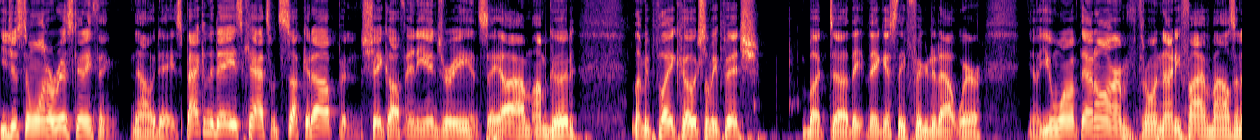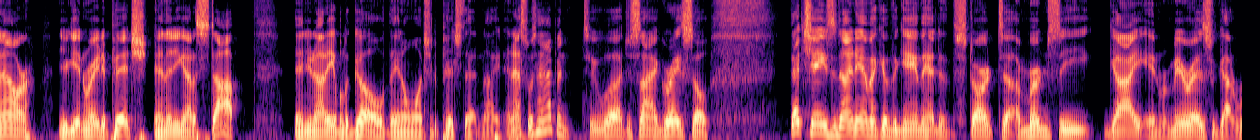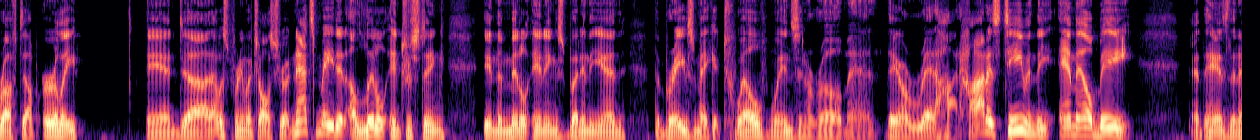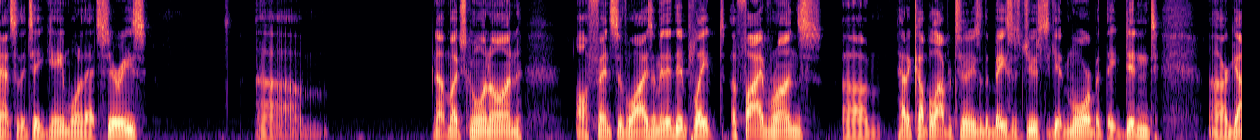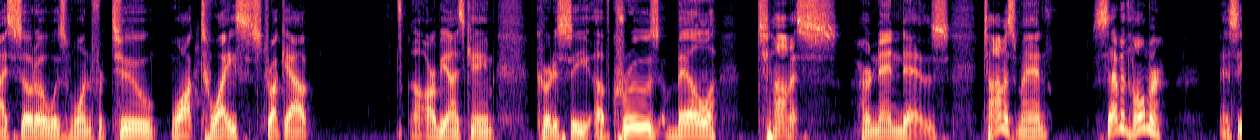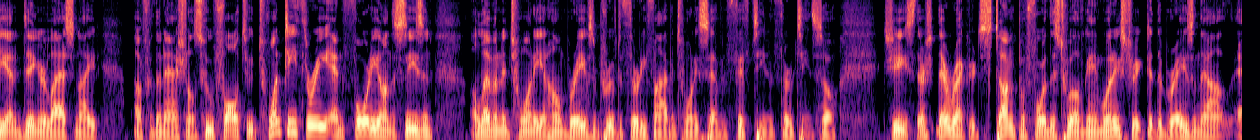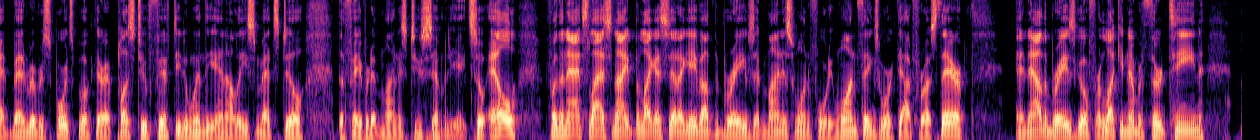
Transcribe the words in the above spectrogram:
you just don't want to risk anything nowadays. Back in the days, cats would suck it up and shake off any injury and say, oh, I'm, I'm good. Let me play, coach. Let me pitch. But uh, they, they guess they figured it out where, you know, you warm up that arm throwing 95 miles an hour, you're getting ready to pitch, and then you got to stop. and you're not able to go, they don't want you to pitch that night. And that's what happened to uh, Josiah Gray. So that changed the dynamic of the game. They had to start uh, emergency guy in Ramirez, who got roughed up early. And uh, that was pretty much all she wrote. Nats made it a little interesting in the middle innings, but in the end, the Braves make it 12 wins in a row, man. They are red hot. Hottest team in the MLB at the hands of the Nats, so they take game one of that series. Um, not much going on offensive wise. I mean, they did plate uh, five runs, um, had a couple opportunities with the bases juice to get more, but they didn't. Uh, our guy Soto was one for two, walked twice, struck out. Uh, RBIs came courtesy of Cruz, Bell, Thomas, Hernandez. Thomas, man, seventh homer as he had a dinger last night uh, for the Nationals, who fall to 23 and 40 on the season. 11 and 20 at home. Braves improved to 35 and 27, 15 and 13. So, geez, their their record stunk before this 12 game winning streak. Did the Braves and now at Bet River Sportsbook they're at plus 250 to win the NL East. Mets still the favorite at minus 278. So L for the Nats last night, but like I said, I gave out the Braves at minus 141. Things worked out for us there. And now the Braves go for lucky number 13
